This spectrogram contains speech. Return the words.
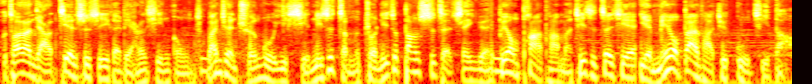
我常常讲，见识是一个良心工作，完全纯乎一心。你是怎么做？你是帮死者伸冤，不用怕他嘛。其实这些也没有办法去顾及到。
